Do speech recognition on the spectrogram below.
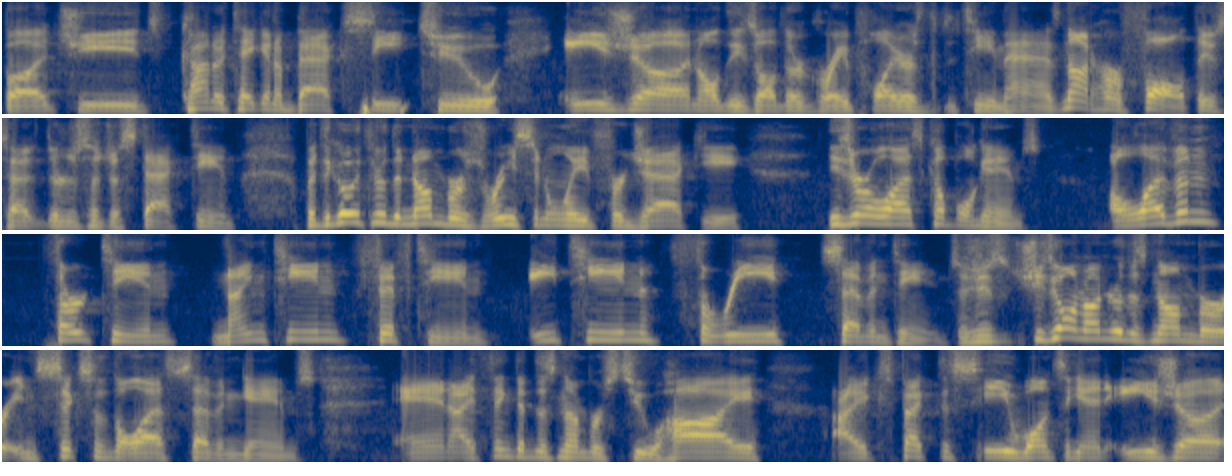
but she's kind of taken a back seat to A'ja and all these other great players that the team has. Not her fault. They just have, they're just such a stacked team. But to go through the numbers recently for Jackie, these are her last couple games 11, 13, 19, 15, 18, 3, 17. So she's she's gone under this number in six of the last seven games. And I think that this number is too high. I expect to see once again A'ja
